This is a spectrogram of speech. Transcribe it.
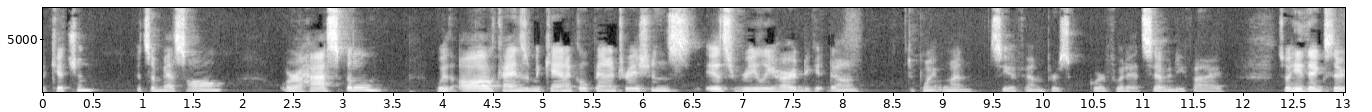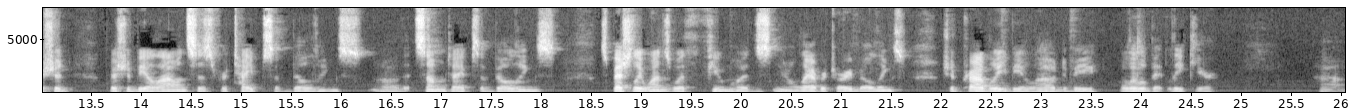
a kitchen it's a mess hall or a hospital with all kinds of mechanical penetrations it's really hard to get down to 0.1 cfm per square foot at 75 so he thinks there should there should be allowances for types of buildings, uh, that some types of buildings, especially ones with fume hoods, you know, laboratory buildings, should probably be allowed to be a little bit leakier. Uh,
